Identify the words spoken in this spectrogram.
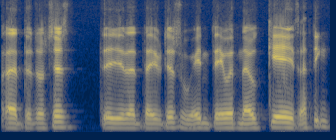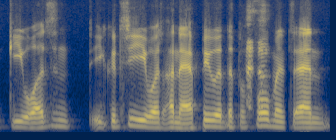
that it was just that they just went there with no cares. I think he wasn't. You could see he was unhappy with the performance, and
